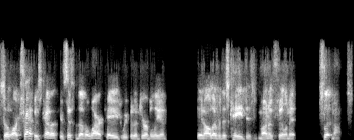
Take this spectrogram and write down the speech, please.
So our trap is kind of consisted of a wire cage. We put a gerbil in, and all over this cage is monofilament slip knots.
